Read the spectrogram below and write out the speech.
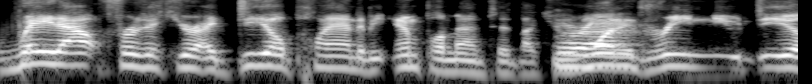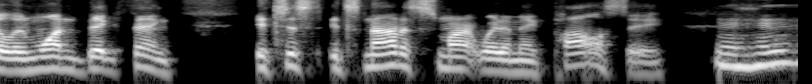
wait out for like your ideal plan to be implemented, like your one green new deal and one big thing. It's just it's not a smart way to make policy. hmm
